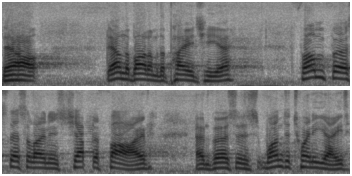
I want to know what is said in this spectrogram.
Now, down the bottom of the page here, from 1 Thessalonians chapter 5 and verses 1 to 28,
